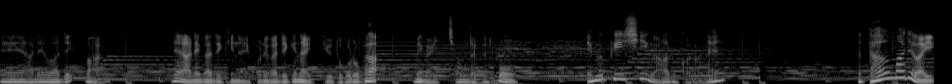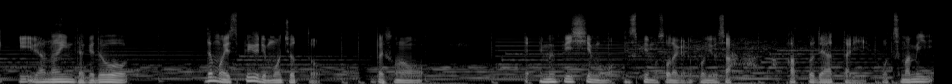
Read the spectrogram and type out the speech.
えーあれはで、まあ、ね、あれができない、これができないっていうところが目がいっちゃうんだけど、MPC があるからね、DAW まではいいらないんだけど、でも SP よりもうちょっと、やっぱりその、MPC も SP もそうだけど、こういうさ、パッドであったり、こうつまみ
